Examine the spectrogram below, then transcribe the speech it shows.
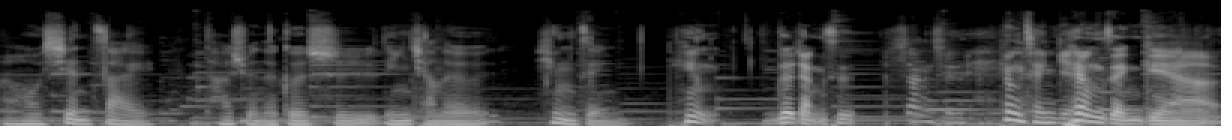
然后现在他选的歌是林强的《向前向》，你再讲一次，向前向前向前行，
